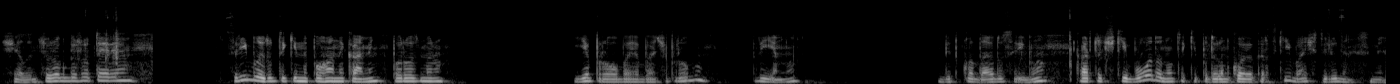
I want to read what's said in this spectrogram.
Ще ланцюжок біжутерії. Срібло, тут такий непоганий камінь по розміру. Є проба, я бачу пробу. Приємно. Відкладаю до срібла. Карточки боду, ну такі подарункові картки, бачите, люди самі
